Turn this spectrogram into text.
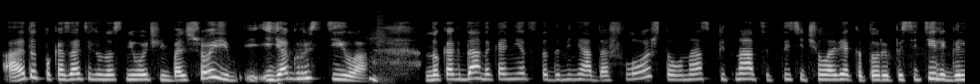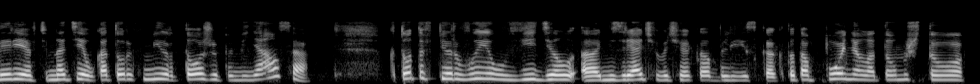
А этот показатель у нас не очень большой, и, и я грустила. Но когда наконец-то до меня дошло, что у нас 15 тысяч человек, которые посетили галерею в темноте, у которых мир тоже поменялся, кто-то впервые увидел э, незрячего человека близко, кто-то понял о том, что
